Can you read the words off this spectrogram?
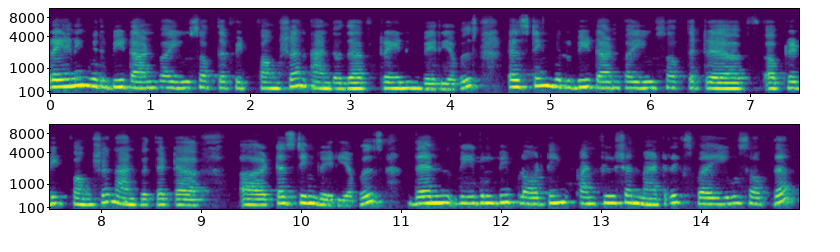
Training will be done by use of the fit function and the training variable variables. Testing will be done by use of the uh, predict function and with the uh, uh, testing variables. Then we will be plotting confusion matrix by use of the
